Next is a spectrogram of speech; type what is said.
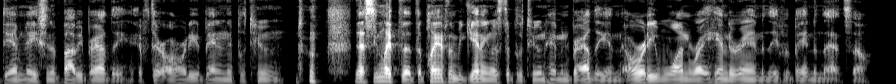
damnation of Bobby Bradley if they're already abandoning the platoon. that seemed like the, the plan from the beginning was to platoon him and Bradley and already one right hander in and they've abandoned that. So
